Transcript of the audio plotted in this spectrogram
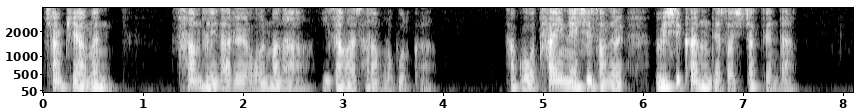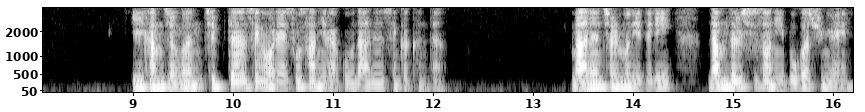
창피함은 사람들이 나를 얼마나 이상한 사람으로 볼까 하고 타인의 시선을 의식하는 데서 시작된다. 이 감정은 집단 생활의 소산이라고 나는 생각한다. 많은 젊은이들이 남들 시선이 뭐가 중요해?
